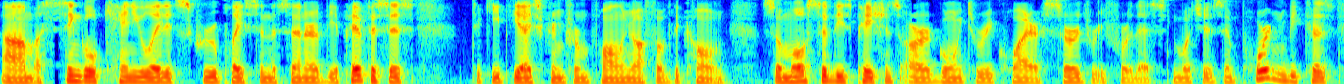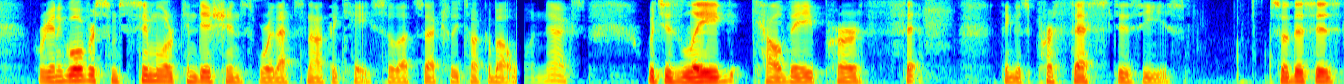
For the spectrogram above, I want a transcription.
um, a single cannulated screw placed in the center of the epiphysis to keep the ice cream from falling off of the cone. So most of these patients are going to require surgery for this, which is important because we're going to go over some similar conditions where that's not the case. So let's actually talk about one next, which is Legg-Calvé-Perthes, I think it's Perthes disease. So this is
